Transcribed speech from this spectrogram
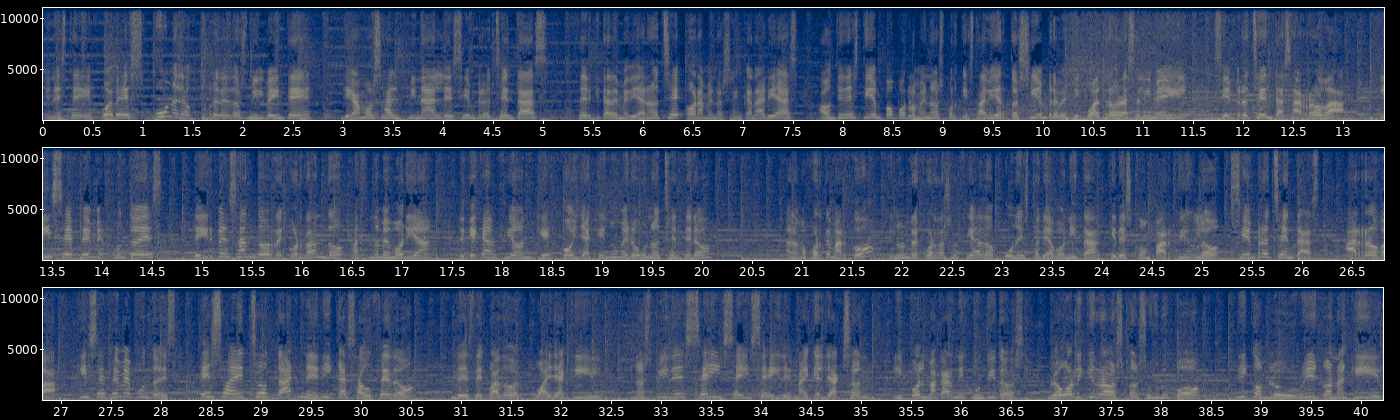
En este jueves 1 de octubre de 2020 llegamos al final de Siempre Ochentas, cerquita de medianoche, hora menos en Canarias. Aún tienes tiempo, por lo menos, porque está abierto siempre 24 horas el email, siempre ochentas arroba isfm.es, de ir pensando, recordando, haciendo memoria de qué canción, qué joya, qué número uno ochentero a lo mejor te marcó, tiene un recuerdo asociado, una historia bonita, quieres compartirlo, siempre ochentas, arroba kissfm.es. Eso ha hecho Dagnerica Saucedo desde Ecuador, Guayaquil. Nos pide 666 de Michael Jackson y Paul McCartney juntitos. Luego Ricky Ross con su grupo Deacon Blue, We're Gonna Kid.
